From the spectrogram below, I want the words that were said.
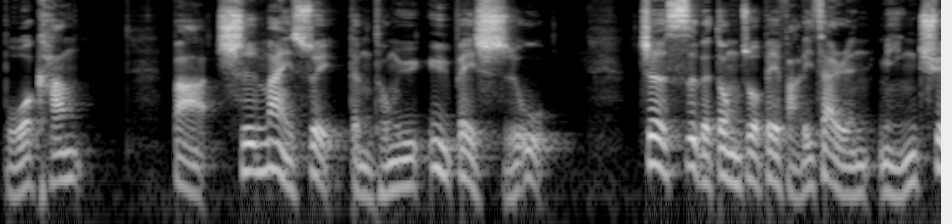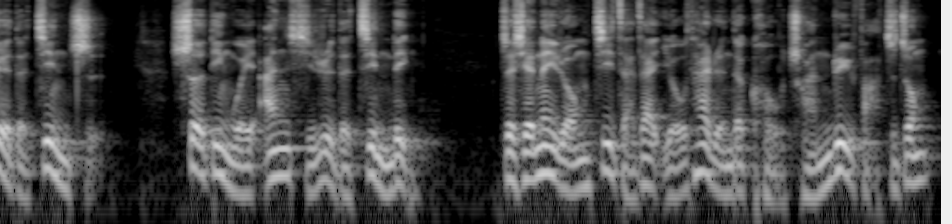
驳糠，把吃麦穗等同于预备食物。这四个动作被法利赛人明确的禁止，设定为安息日的禁令。这些内容记载在犹太人的口传律法之中。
